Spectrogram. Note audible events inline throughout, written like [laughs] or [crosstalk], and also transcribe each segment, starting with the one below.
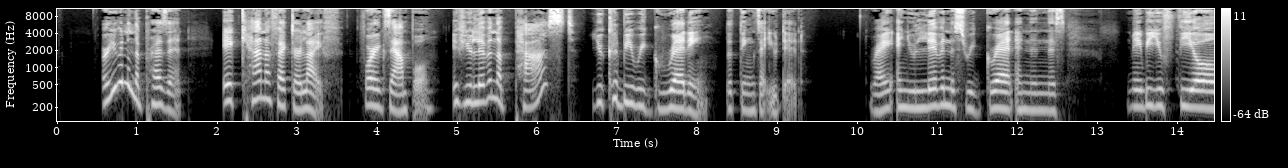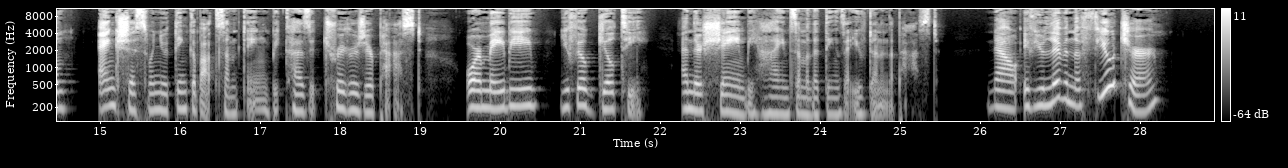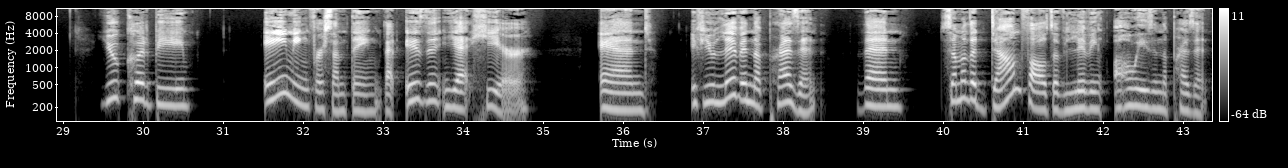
or even in the present, it can affect our life. For example, if you live in the past, you could be regretting the things that you did right? And you live in this regret and in this, maybe you feel anxious when you think about something because it triggers your past. Or maybe you feel guilty and there's shame behind some of the things that you've done in the past. Now, if you live in the future, you could be aiming for something that isn't yet here. And if you live in the present, then some of the downfalls of living always in the present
